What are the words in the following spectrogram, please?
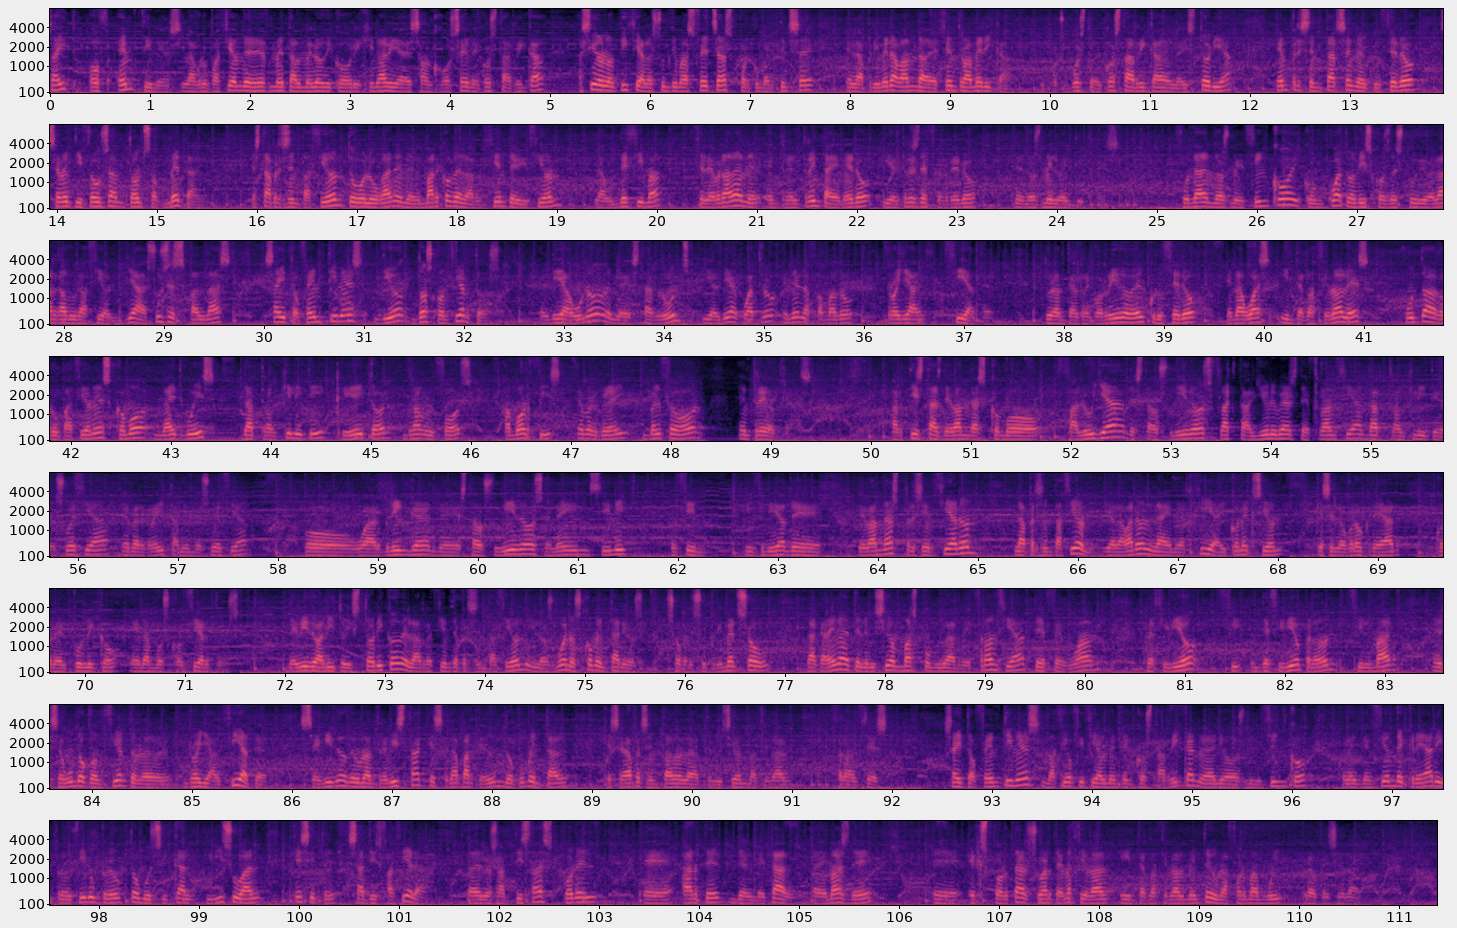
Sight of Emptiness, la agrupación de death metal melódico originaria de San José de Costa Rica, ha sido noticia en las últimas fechas por convertirse en la primera banda de Centroamérica y por supuesto de Costa Rica en la historia en presentarse en el crucero 70,000 Tons of Metal. Esta presentación tuvo lugar en el marco de la reciente edición, la undécima, celebrada entre el 30 de enero y el 3 de febrero de 2023. Fundada en 2005 y con cuatro discos de estudio de larga duración ya a sus espaldas, Sight of Emptiness dio dos conciertos, el día 1 en el Star Lunch y el día 4 en el afamado Royal Theatre, durante el recorrido del crucero en aguas internacionales junto a agrupaciones como Nightwish, Dark Tranquility, Creator, Dragon Force, Amorphis, Evergrey, Belfegor, entre otras artistas de bandas como Fallujah de Estados Unidos, Fractal Universe de Francia, Dark Tranquility de Suecia, Evergrey también de Suecia, o Warbringer de Estados Unidos, Elaine, Cynic, en fin, infinidad de bandas presenciaron la presentación y alabaron la energía y conexión que se logró crear con el público en ambos conciertos. Debido al hito histórico de la reciente presentación y los buenos comentarios sobre su primer show, la cadena de televisión más popular de Francia, TF1, recibió, fi- decidió perdón, filmar el segundo concierto en el Royal Theatre, seguido de una entrevista que será parte de un documental que será presentado en la televisión nacional francesa. Sight of Emptiness nació oficialmente en Costa Rica en el año 2005 con la intención de crear y producir un producto musical y visual que satisfaciera la de los artistas por el eh, arte del metal, además de eh, exportar su arte nacional e internacionalmente de una forma muy profesional.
